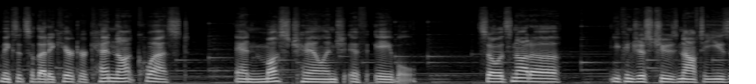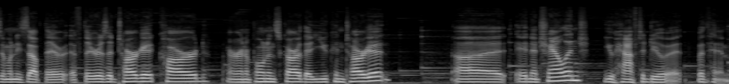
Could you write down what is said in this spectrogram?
makes it so that a character cannot quest and must challenge if able. So it's not a you can just choose not to use him when he's up there. If there is a target card or an opponent's card that you can target uh, in a challenge, you have to do it with him.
